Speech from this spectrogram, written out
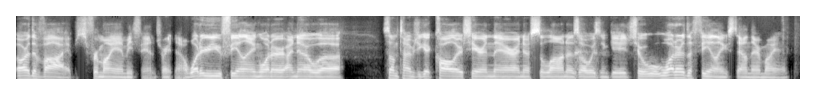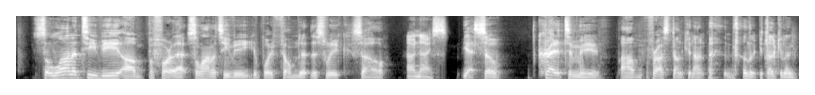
are the vibes for Miami fans right now? What are you feeling? What are I know uh, sometimes you get callers here and there. I know Solana is always engaged. So what are the feelings down there in Miami? Solana TV. Um, before that, Solana TV. Your boy filmed it this week, so Oh, nice. yes. So credit to me. Um, for us dunking on dunking on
